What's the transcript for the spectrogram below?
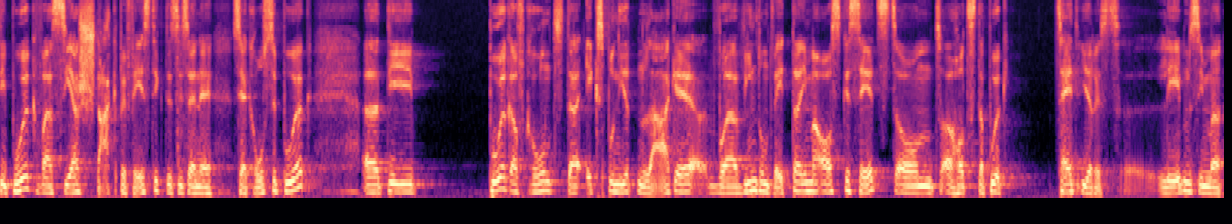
Die Burg war sehr stark befestigt, das ist eine sehr große Burg. Äh, die Burg aufgrund der exponierten Lage war Wind und Wetter immer ausgesetzt und hat der Burg Zeit ihres äh, Lebens immer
